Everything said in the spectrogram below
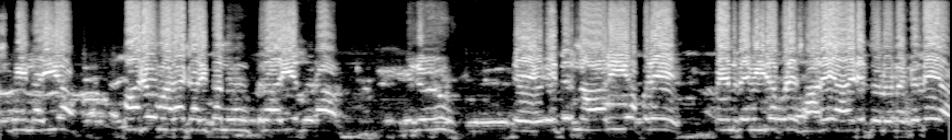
ਸ਼ਬੀਲ ਲਈ ਆ। ਆ ਜਾਓ ਮਾੜਾ ਗਾੜੀ ਤੁਹਾਨੂੰ ਕਰਾਈਏ ਥੋੜਾ ਇੰਟਰਵਿਊ ਤੇ ਇਧਰ ਨਾਲ ਹੀ ਆਪਣੇ ਪਿੰਡ ਦੇ ਵੀਰ ਆਪਣੇ ਸਾਰੇ ਆ ਜਿਹੜੇ ਦੋਲੋ ਨੰਗਲ ਆ।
